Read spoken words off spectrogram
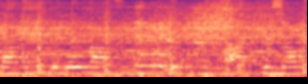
I saw them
